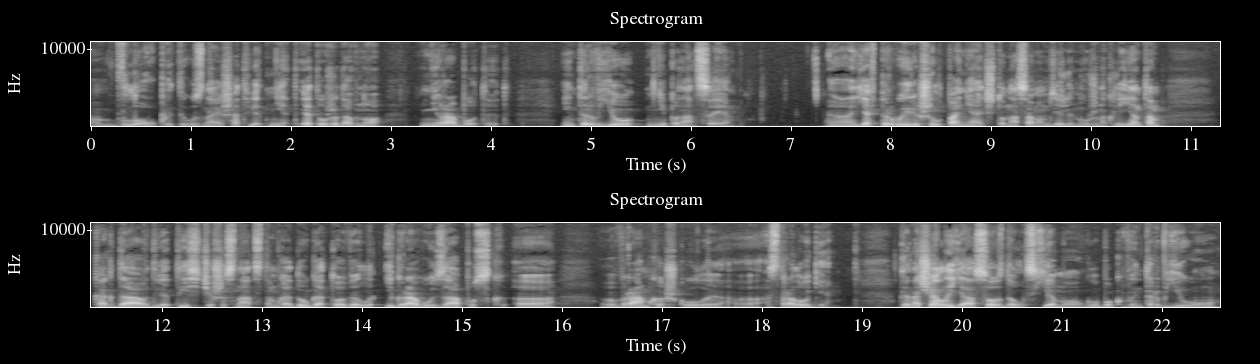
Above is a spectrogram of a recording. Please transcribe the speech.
в лоб, и ты узнаешь ответ». Нет, это уже давно не работает. Интервью не панацея. Э, я впервые решил понять, что на самом деле нужно клиентам, когда в 2016 году готовил игровой запуск э, в рамках школы э, астрологии. Для начала я создал схему глубокого интервью,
